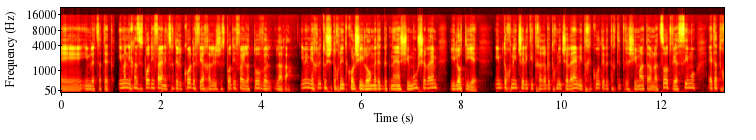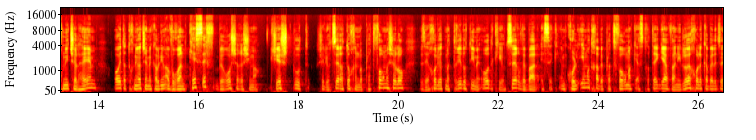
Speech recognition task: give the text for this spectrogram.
אה, אם לצטט, אם אני נכנס לספוטיפיי, אני צריך לרקוד לפי החליל של ספוטיפיי לטוב ולרע. אם הם יחליטו שתוכנית כלשהי לא עומדת בתנאי השימוש שלהם, היא לא תהיה. אם תוכנית שלי תתחרה בתוכנית שלהם, ידחקו אותי לתחתית רשימת ההמלצות וישימו את התוכנית שלהם או את התוכניות שהם מקבלים עבורן כסף בראש הרשימה. כשיש תלות של יוצר התוכן בפלטפורמה שלו, זה יכול להיות מטריד אותי מאוד כיוצר ובעל עסק. הם כולאים אותך בפלטפורמה כאסטרטגיה, ואני לא יכול לקבל את זה,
